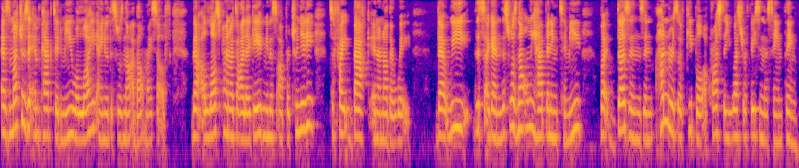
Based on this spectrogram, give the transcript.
as much as it impacted me, wallahi, I knew this was not about myself. That Allah subhanahu wa ta'ala gave me this opportunity to fight back in another way. That we, this again, this was not only happening to me, but dozens and hundreds of people across the US were facing the same thing.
